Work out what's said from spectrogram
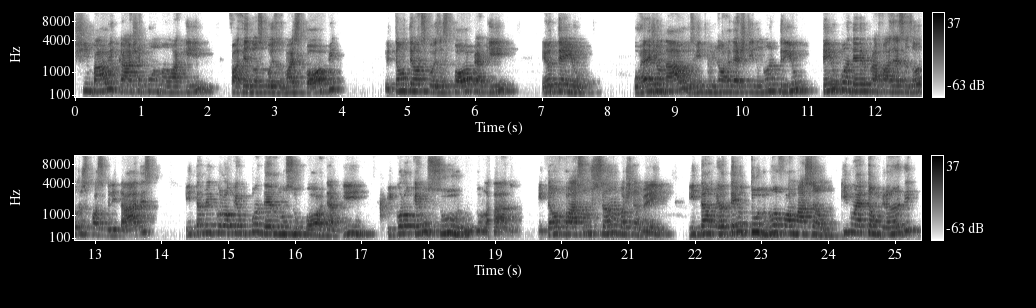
chimbal e caixa com a mão aqui, fazendo as coisas mais pop. Então, tem umas coisas pop aqui. Eu tenho o regional, os ritmos nordestinos no trio. Tenho o pandeiro para fazer essas outras possibilidades. E também coloquei um pandeiro no suporte aqui e coloquei um surdo do lado. Então, faço os sambas também. Então, eu tenho tudo numa formação que não é tão grande,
